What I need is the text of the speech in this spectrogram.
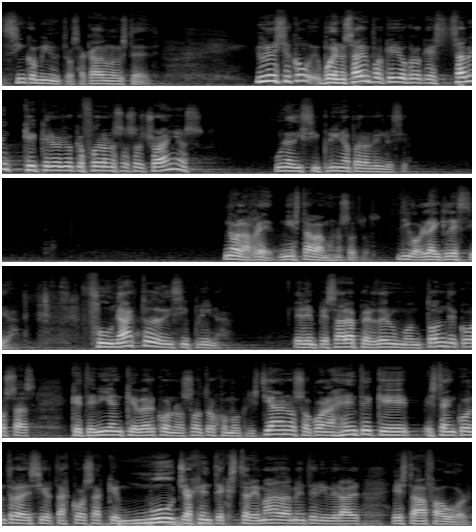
cinco minutos a cada uno de ustedes. Y uno dice, bueno, ¿saben por qué yo creo que ¿Saben qué creo yo que fueron esos ocho años? Una disciplina para la iglesia. No la red, ni estábamos nosotros. Digo, la iglesia. Fue un acto de disciplina el empezar a perder un montón de cosas que tenían que ver con nosotros como cristianos o con la gente que está en contra de ciertas cosas que mucha gente extremadamente liberal está a favor.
